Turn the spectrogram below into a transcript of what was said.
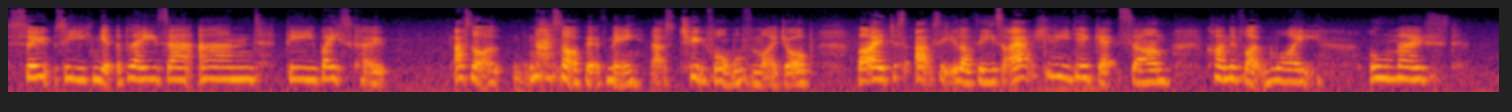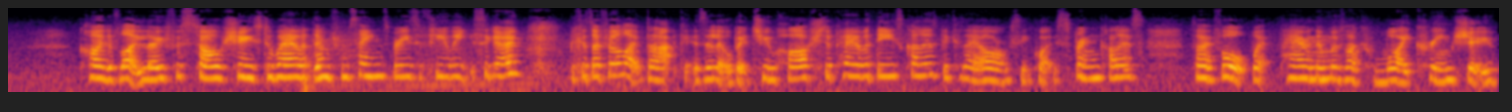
suit so you can get the blazer and the waistcoat. That's not a, that's not a bit of me. That's too formal for my job. But I just absolutely love these. I actually did get some kind of like white almost kind of like loafer style shoes to wear with them from Sainsbury's a few weeks ago because I feel like black is a little bit too harsh to pair with these colours because they are obviously quite spring colours. So I thought pairing them with like a white cream shoe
